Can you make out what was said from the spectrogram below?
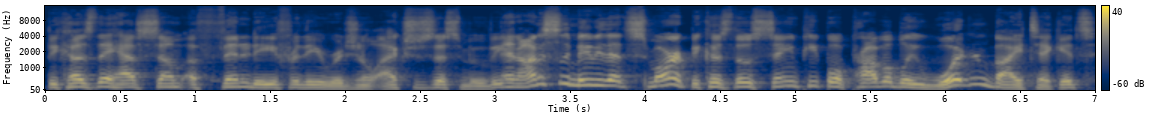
because they have some affinity for the original Exorcist movie. And honestly, maybe that's smart because those same people probably wouldn't buy tickets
